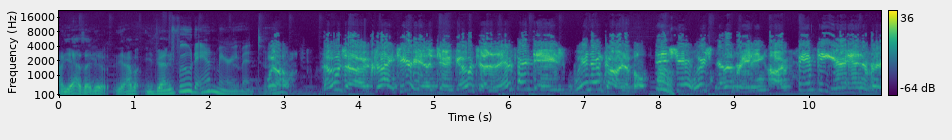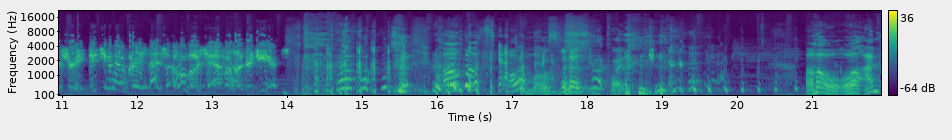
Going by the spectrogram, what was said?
oh, yes, I do. Yeah, how about you, Jenny? Food and merriment. Well, those are criteria to go to Lanford Days Winter Carnival. Oh. This year we're celebrating our 50 year anniversary. Did you know, Chris, that's almost half a hundred years. Almost. Almost. Not quite. Oh well, I'm.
